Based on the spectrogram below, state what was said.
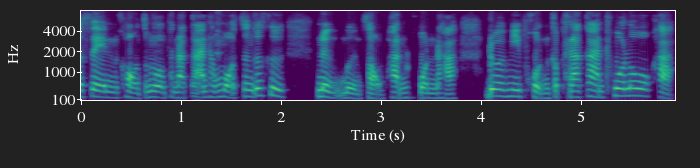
6%ของจำนวนพนักงานทั้งหมด ซึ่งก็คือ 12,000 คนนะคะ โดยมีผลกับพนักงานทั่วโลกค่ะ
